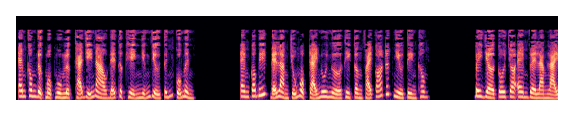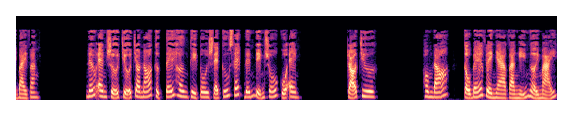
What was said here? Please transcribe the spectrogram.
em không được một nguồn lực khả dĩ nào để thực hiện những dự tính của mình. Em có biết để làm chủ một trại nuôi ngựa thì cần phải có rất nhiều tiền không? Bây giờ tôi cho em về làm lại bài văn. Nếu em sửa chữa cho nó thực tế hơn thì tôi sẽ cứu xét đến điểm số của em. Rõ chưa? Hôm đó, cậu bé về nhà và nghĩ ngợi mãi.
